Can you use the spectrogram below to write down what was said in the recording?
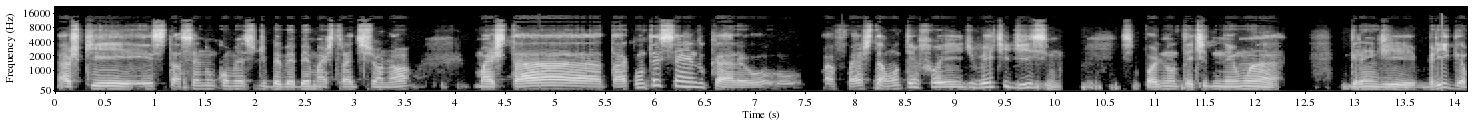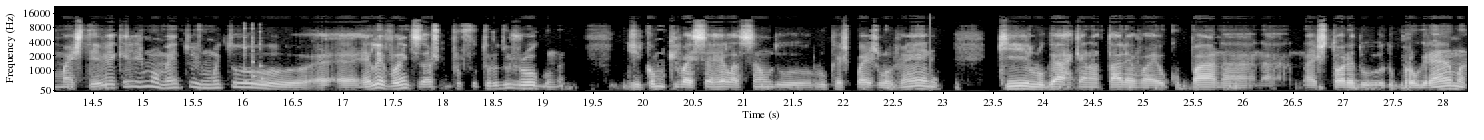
Acho que esse está sendo um começo de BBB mais tradicional, mas está tá acontecendo, cara. O, a festa ontem foi divertidíssima. Você pode não ter tido nenhuma grande briga, mas teve aqueles momentos muito é, é relevantes, acho que para o futuro do jogo, né? De como que vai ser a relação do Lucas com a Eslovênia, que lugar que a Natália vai ocupar na, na, na história do, do programa.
